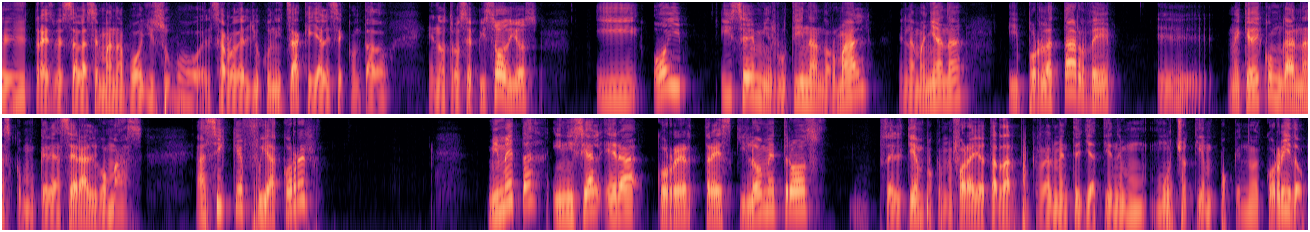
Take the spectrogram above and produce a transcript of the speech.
eh, tres veces a la semana voy y subo el cerro del Yucunitza, que ya les he contado en otros episodios. Y hoy hice mi rutina normal en la mañana y por la tarde eh, me quedé con ganas como que de hacer algo más. Así que fui a correr. Mi meta inicial era correr 3 kilómetros, pues, el tiempo que me fuera yo a tardar, porque realmente ya tiene mucho tiempo que no he corrido.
